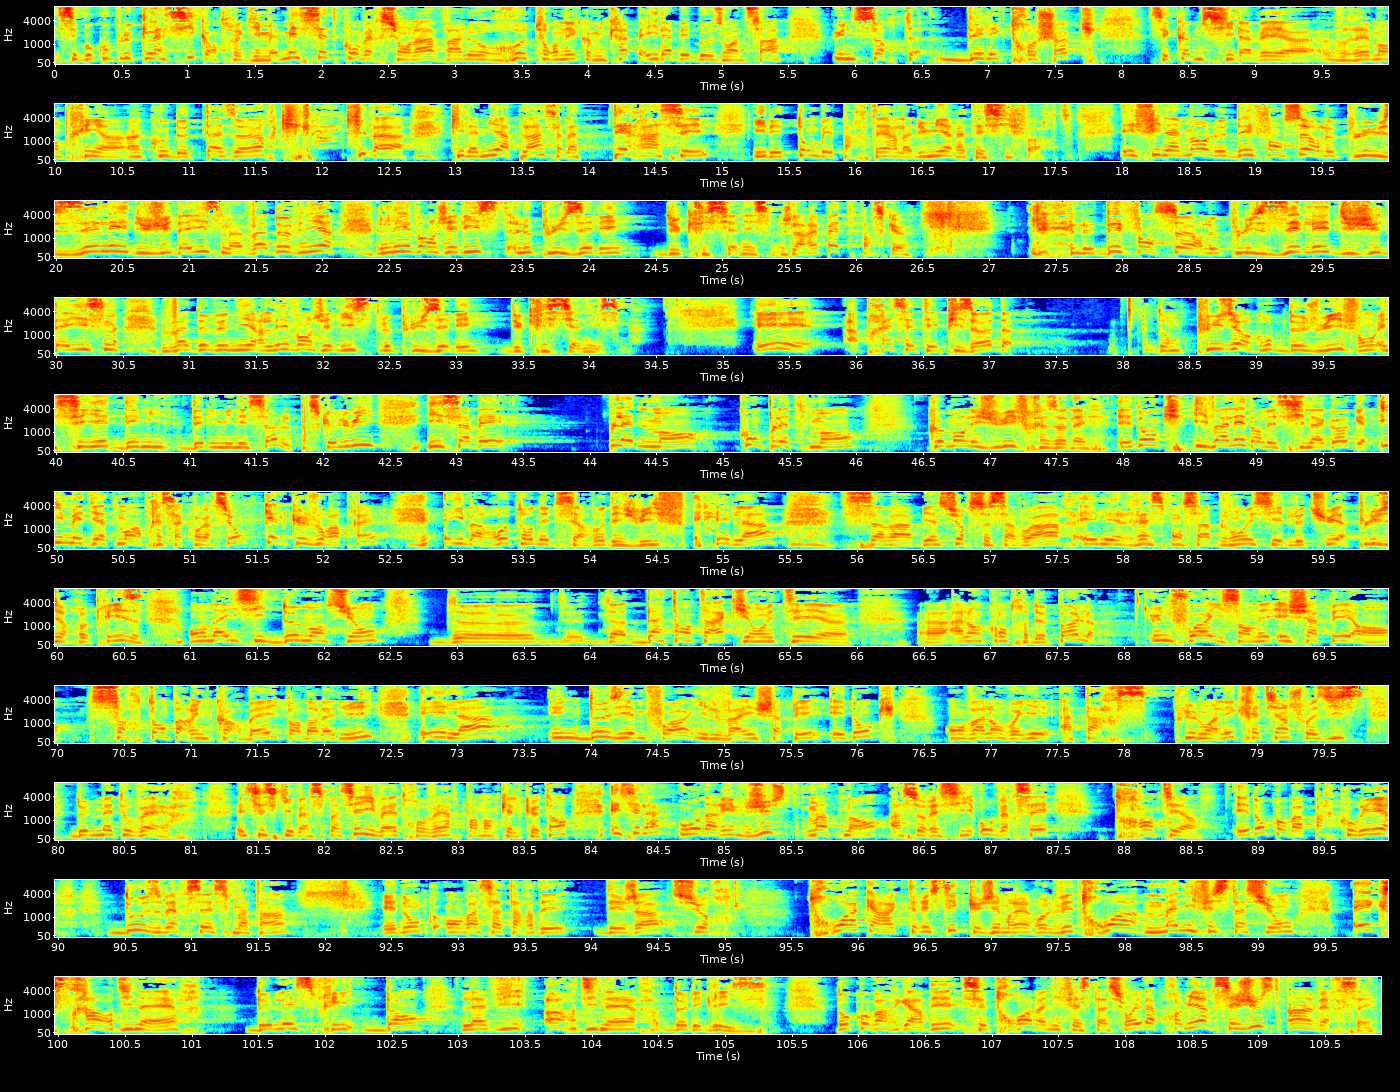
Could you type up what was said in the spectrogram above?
c'est beaucoup plus classique entre guillemets. Mais cette conversion-là va le retourner comme une crêpe. Et il avait besoin de ça, une sorte d'électrochoc. C'est comme s'il avait euh, vraiment pris un, coup de taser qu'il a, mis à place, elle a terrassé, il est tombé par terre, la lumière était si forte. Et finalement, le défenseur le plus zélé du judaïsme va devenir l'évangéliste le plus zélé du christianisme. Je la répète parce que le défenseur le plus zélé du judaïsme va devenir l'évangéliste le plus zélé du christianisme. Et après cet épisode, donc plusieurs groupes de juifs ont essayé d'éliminer Saul parce que lui, il savait pleinement, complètement comment les juifs raisonnaient. Et donc, il va aller dans les synagogues immédiatement après sa conversion, quelques jours après, et il va retourner le cerveau des juifs. Et là, ça va bien sûr se savoir, et les responsables vont essayer de le tuer à plusieurs reprises. On a ici deux mentions d'attentats qui ont été euh, euh, à l'encontre de Paul. Une fois, il s'en est échappé en sortant par une corbeille pendant la nuit, et là, une deuxième fois, il va échapper et donc on va l'envoyer à Tars, plus loin. Les chrétiens choisissent de le mettre au vert et c'est ce qui va se passer. Il va être au vert pendant quelque temps et c'est là où on arrive juste maintenant à ce récit au verset 31. Et donc on va parcourir 12 versets ce matin et donc on va s'attarder déjà sur trois caractéristiques que j'aimerais relever, trois manifestations extraordinaires de l'esprit dans la vie ordinaire de l'Église. Donc on va regarder ces trois manifestations. Et la première, c'est juste un verset.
